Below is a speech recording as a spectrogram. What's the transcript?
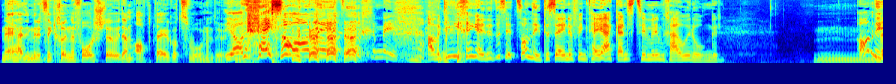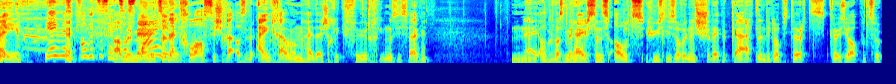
nein, hätte ich mir jetzt nicht können vorstellen, in diesem Abteil zu wohnen dort. Ja, nein, so nicht, sicher nicht. Aber deine Kinder haben das jetzt auch nicht. Dass einer findet, hey, ich hätte gerne Zimmer im Keller unter. Auch nicht? nein. Ich habe mir so gefunden, das hat Aber so wir haben nicht so Style. den klassischen Keller. Also der eine Keller, den wir haben, der ist ein bisschen gefürchtig, muss ich sagen. Nein, aber was wir haben, ist so ein altes Häuschen, so wie ein Schrebengärtchen. Und ich glaube, dort gehen sie ab und zu,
